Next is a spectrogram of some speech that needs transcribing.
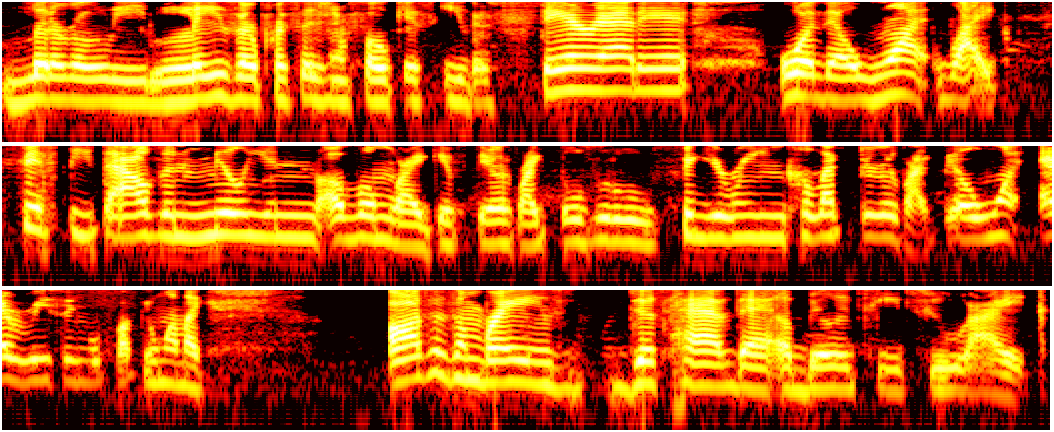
literally laser precision focus either stare at it or they'll want like 50,000 million of them like if there's like those little figurine collectors like they'll want every single fucking one like autism brains just have that ability to like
